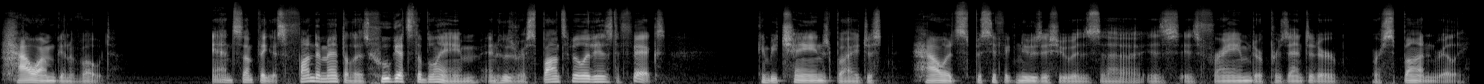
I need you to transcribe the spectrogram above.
how I'm going to vote and something as fundamental as who gets the blame and whose responsibility it is to fix can be changed by just how a specific news issue is uh, is is framed or presented or or spun really.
